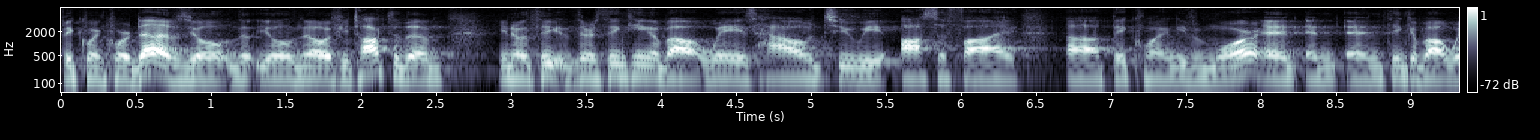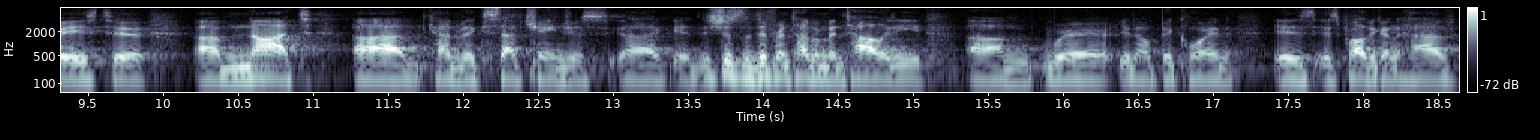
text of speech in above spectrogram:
Bitcoin core devs, you'll, you'll know if you talk to them, you know, th they're thinking about ways how do we ossify uh, Bitcoin even more and, and, and think about ways to um, not um, kind of accept changes. Uh, it's just a different type of mentality um, where, you know, Bitcoin is, is probably going to have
